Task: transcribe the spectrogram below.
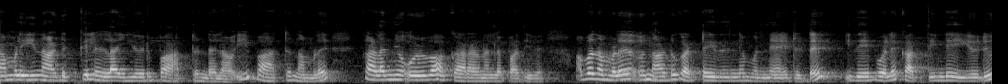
നമ്മൾ ഈ നടുക്കിലുള്ള ഈ ഒരു പാർട്ട് ഉണ്ടല്ലോ ഈ പാർട്ട് നമ്മൾ കളഞ്ഞ് ഒഴിവാക്കാറാണല്ലോ പതിവ്. അപ്പോൾ നമ്മൾ നടു കട്ട് ചെയ്തതിന്റെ മുന്നേ ആയിട്ടിട്ട് ഇതേപോലെ കത്തിന്റെ ഈ ഒരു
